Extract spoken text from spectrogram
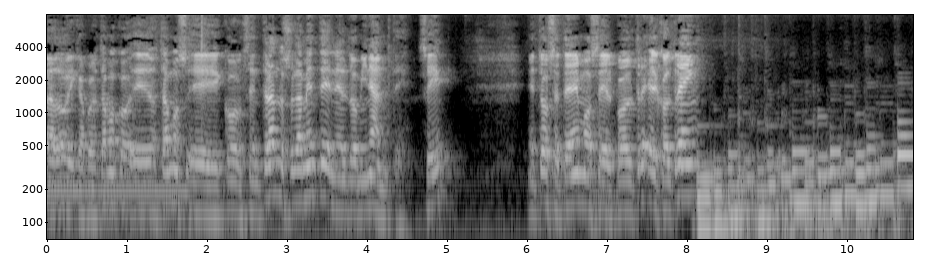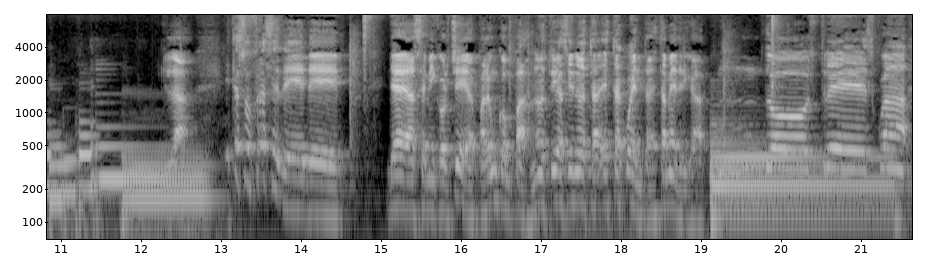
La toco la escala dórica, pero estamos, eh, nos estamos eh, concentrando solamente en el dominante, ¿sí? Entonces tenemos el, el Coltrane, la. Estas son frases de, de, de semicorchea para un compás, ¿no? Estoy haciendo esta, esta cuenta, esta métrica. 1, 2, 3, 4,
